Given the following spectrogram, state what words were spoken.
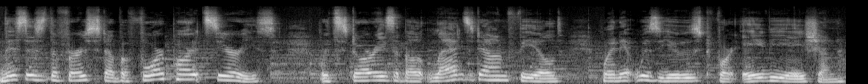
This is the first of a four part series with stories about Lansdowne Field when it was used for aviation.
